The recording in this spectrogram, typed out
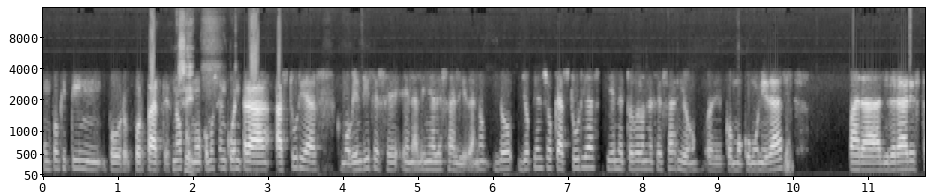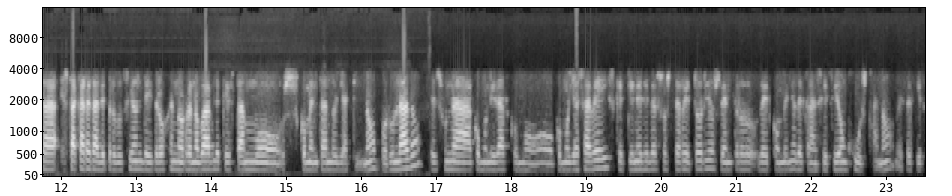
un poquitín por, por partes, ¿no? Como, ¿Cómo se encuentra Asturias, como bien dices, eh, en la línea de salida, ¿no? Yo, yo pienso que Asturias tiene todo lo necesario eh, como comunidad para liderar esta, esta carrera de producción de hidrógeno renovable que estamos comentando ya aquí, ¿no? Por un lado, es una comunidad, como, como ya sabéis, que tiene diversos territorios dentro del convenio de transición justa, ¿no? Es decir,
